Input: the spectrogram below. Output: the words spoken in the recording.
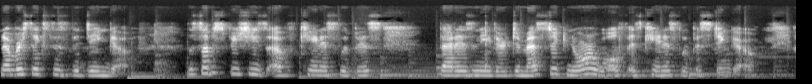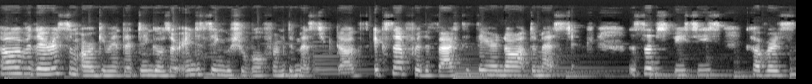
Number six is the dingo. The subspecies of Canis lupus that is neither domestic nor a wolf is Canis lupus dingo. However, there is some argument that dingoes are indistinguishable from domestic dogs, except for the fact that they are not domestic. The subspecies covers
